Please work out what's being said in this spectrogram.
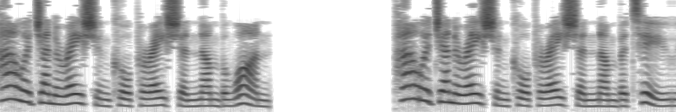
Power Generation Corporation No. 1 Power Generation Corporation No. 2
